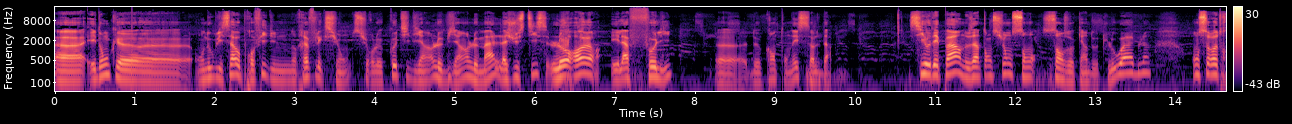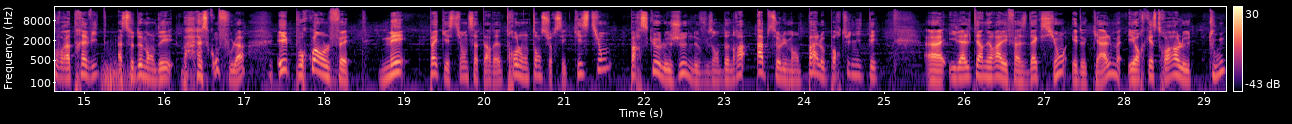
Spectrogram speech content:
Euh, et donc, euh, on oublie ça au profit d'une réflexion sur le quotidien, le bien, le mal, la justice, l'horreur et la folie euh, de quand on est soldat. Si au départ nos intentions sont sans aucun doute louables, on se retrouvera très vite à se demander bah, ce qu'on fout là? Et pourquoi on le fait? Mais pas question de s'attarder trop longtemps sur ces questions parce que le jeu ne vous en donnera absolument pas l'opportunité. Il alternera les phases d'action et de calme et orchestrera le tout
